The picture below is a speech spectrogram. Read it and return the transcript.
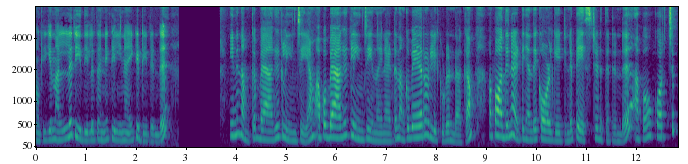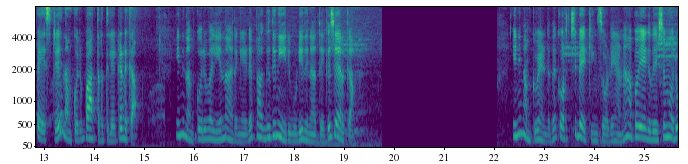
നോക്കിക്ക് നല്ല രീതിയിൽ തന്നെ ക്ലീനായി കിട്ടിയിട്ടുണ്ട്. ഇനി നമുക്ക് ബാഗ് ക്ലീൻ ചെയ്യാം. അപ്പോൾ ബാഗ് ക്ലീൻ ചെയ്യുന്നതിനായിട്ട് നമുക്ക് വേറൊരു ലിക്വിഡ് ഉണ്ടാക്കാം. അപ്പോൾ അതിനായിട്ട് ഞാൻ കോൾഗേറ്റിന്റെ പേസ്റ്റ് എടുത്തിട്ടുണ്ട്. അപ്പോൾ കുറച്ച് പേസ്റ്റ് നമുക്കൊരു പാത്രത്തിലേക്ക് എടുക്കാം. ഇനി നമുക്കൊരു വലിയ നാരങ്ങയുടെ പകുതി നീര് കൂടി ഇതിനകത്തേക്ക് ചേർക്കാം. ഇനി നമുക്ക് വേണ്ടത് കുറച്ച് ബേക്കിംഗ് സോഡയാണ് അപ്പോൾ ഏകദേശം ഒരു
